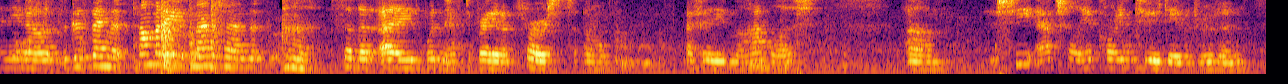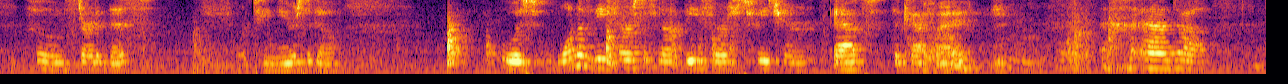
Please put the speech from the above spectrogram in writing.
And you know, it's a good thing that somebody mentioned, so that I wouldn't have to bring it up first, um, Effie Mihopoulos. Um, she actually, according to David Rubin, whom started this 14 years ago, was one of the first, if not the first feature at the cafe. And, uh,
